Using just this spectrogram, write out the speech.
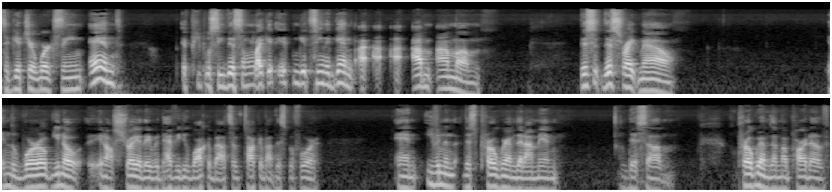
to get your work seen, and if people see this and like it, it can get seen again. I, I, I'm, I'm, um, this, this right now in the world, you know, in Australia, they would have you do walkabouts. I've talked about this before. And even in this program that I'm in, this um, program that I'm a part of,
